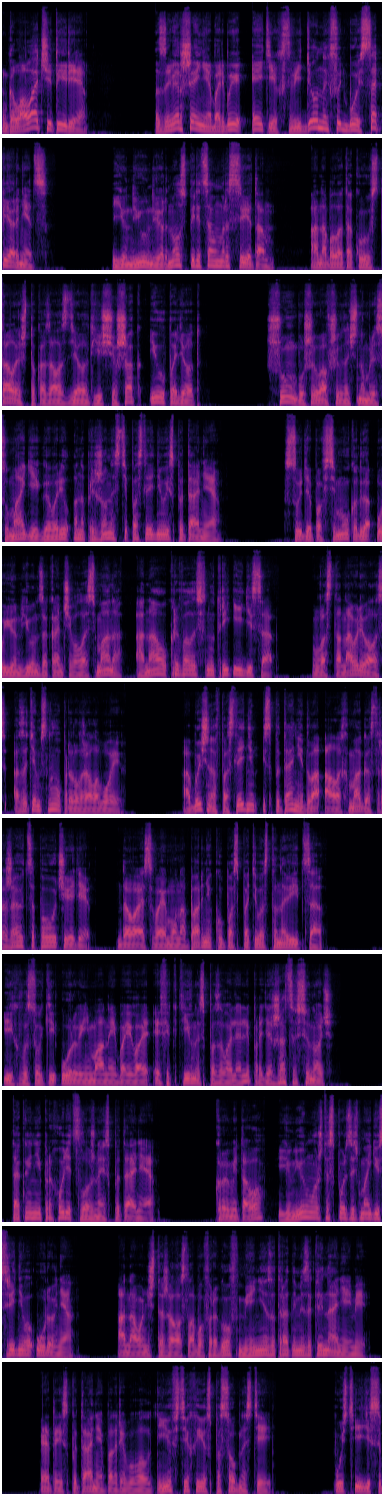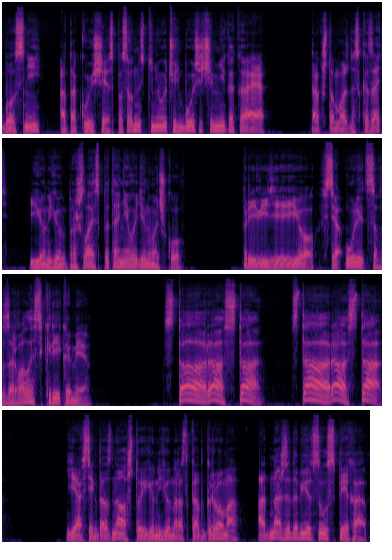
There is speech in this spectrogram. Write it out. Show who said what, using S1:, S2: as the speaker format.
S1: Глава 4. Завершение борьбы этих сведенных судьбой соперниц. Юн-Юн вернулся перед самым рассветом. Она была такой усталой, что казалось, сделает еще шаг и упадет. Шум, бушевавший в ночном лесу магии, говорил о напряженности последнего испытания. Судя по всему, когда у Юн-Юн заканчивалась мана, она укрывалась внутри Идиса, восстанавливалась, а затем снова продолжала бой. Обычно в последнем испытании два алых мага сражаются по очереди – давая своему напарнику поспать и восстановиться. Их высокий уровень маны и боевая эффективность позволяли продержаться всю ночь. Так и не проходит сложное испытание. Кроме того, Юн-Юн может использовать магию среднего уровня. Она уничтожала слабых врагов менее затратными заклинаниями. Это испытание потребовало от нее всех ее способностей. Пусть Идис и был с ней, атакующая способность у него чуть больше, чем никакая. Так что можно сказать, Юн-Юн прошла испытание в одиночку. При виде ее вся улица взорвалась криками. «Староста! Староста!» Я всегда знал, что Юн-Юн раскат грома однажды добьется успеха.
